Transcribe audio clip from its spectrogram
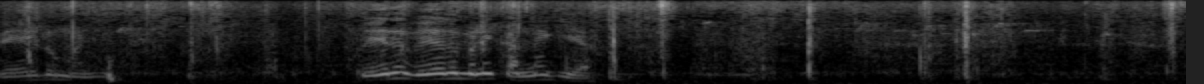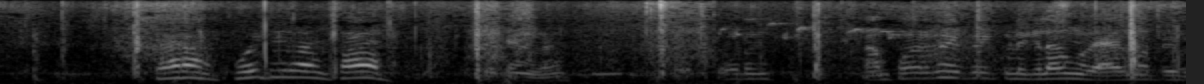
வேலுமணி. வேலு வேலுமணி கண்ணகியா? சார் அவங்க போயிட்டு சார். போயிட்டாங்களா? நான் போகிறேன்னா போய் குளிக்கலாம் அவங்க வேகமாக போய்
